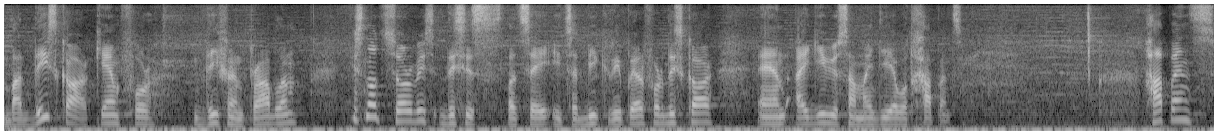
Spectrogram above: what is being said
but this car came for different problem it's not service. This is let's say it's a big repair for this car and I give you some idea what happens. Happens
